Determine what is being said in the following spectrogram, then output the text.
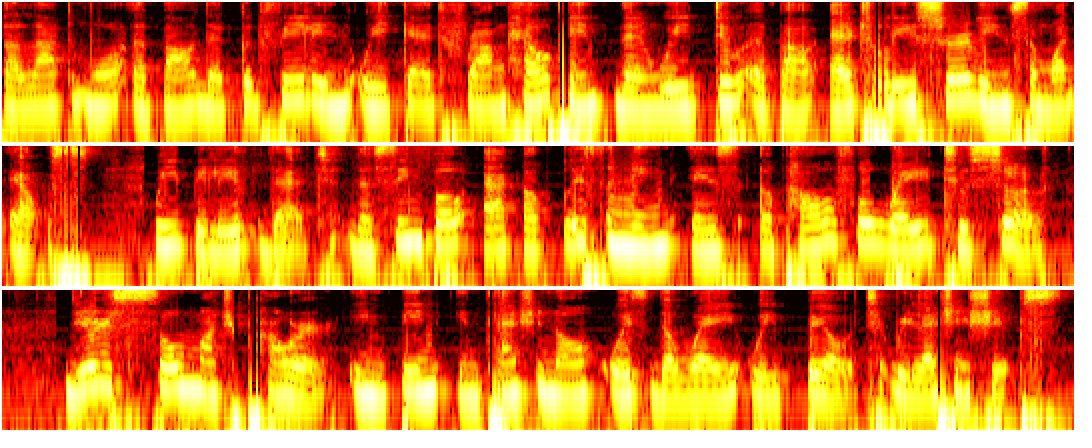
a lot more about the good feeling we get from helping than we do about actually serving someone else. We believe that the simple act of listening is a powerful way to serve there's so much power in being intentional with the way we build relationships.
